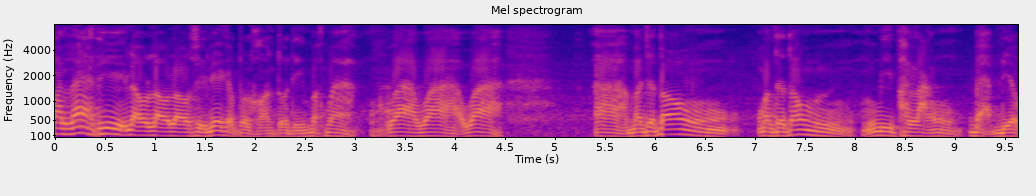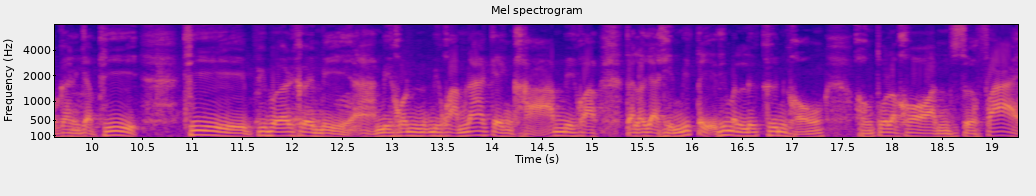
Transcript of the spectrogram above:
วันแรกที่เราเราเราซีเรียสกับตัวละครตัวนี้มาก ๆ ว่าว่าว่าอ่ามันจะต้องมันจะต้องมีพลังแบบเดียวกันกับที่ที่พี่เบิร์ดเคยมีอ่ามีคนมีความหน้าเกรงขามมีความ แต่เราอยากเห็นมิติที่มันลึกขึ้นของของตัวละครเสือฝ้าย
